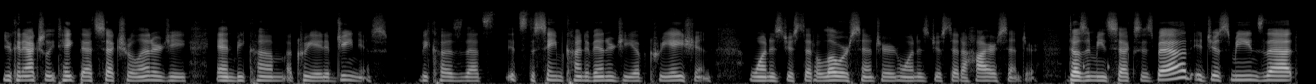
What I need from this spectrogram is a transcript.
you can actually take that sexual energy and become a creative genius because that's it's the same kind of energy of creation. One is just at a lower center and one is just at a higher center. It doesn't mean sex is bad. It just means that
